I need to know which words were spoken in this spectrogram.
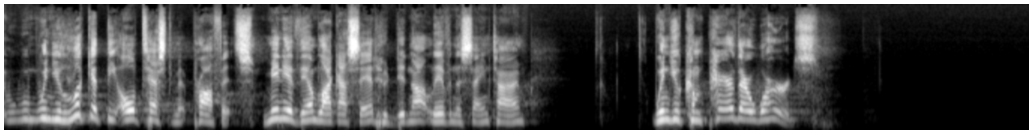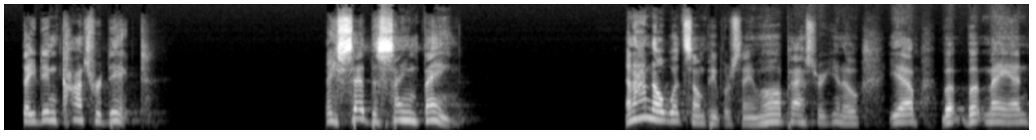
When you look at the Old Testament prophets, many of them, like I said, who did not live in the same time, when you compare their words, they didn't contradict. They said the same thing. And I know what some people are saying. Oh, Pastor, you know, yeah, but but man,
